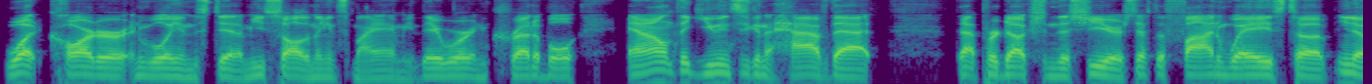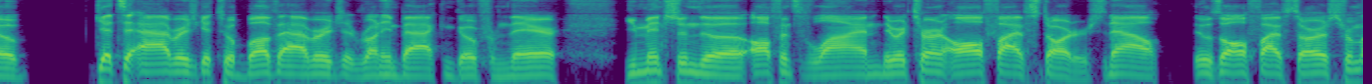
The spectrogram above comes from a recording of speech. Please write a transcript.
what Carter and Williams did. I mean, you saw them against Miami. They were incredible. And I don't think UNC is gonna have that that production this year. So they have to find ways to, you know, get to average, get to above average at running back, and go from there. You mentioned the offensive line; they return all five starters. Now it was all five stars from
